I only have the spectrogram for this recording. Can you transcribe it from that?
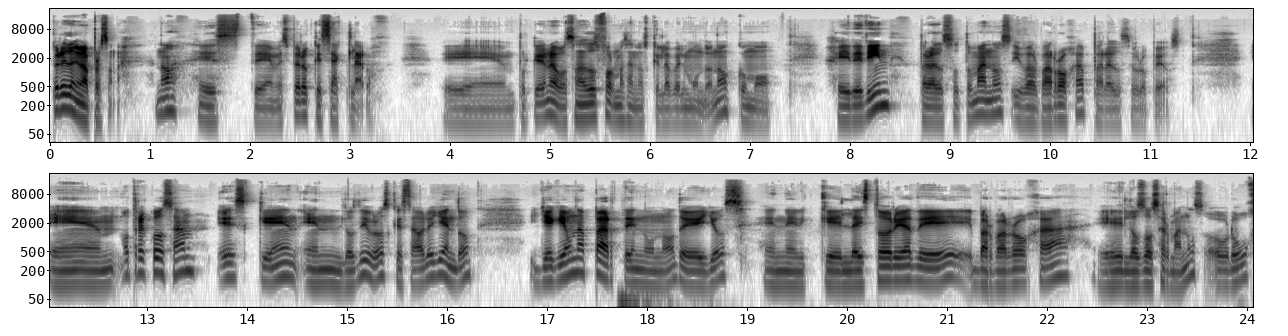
pero es la misma persona, ¿no? Este, espero que sea claro. porque de nuevo son las dos formas en las que la ve el mundo, ¿no? Como Heiredin para los otomanos y Barbarroja para los europeos. otra cosa es que en, los libros que he estado leyendo, llegué a una parte en uno de ellos en el que la historia de Barbarroja, eh, los dos hermanos, Oruj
